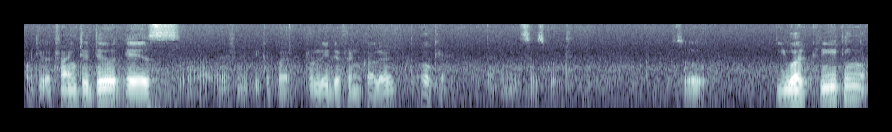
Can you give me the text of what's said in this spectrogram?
What you are trying to do is, uh, let me pick up a totally different color. Okay, I think this is good. So, you are creating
